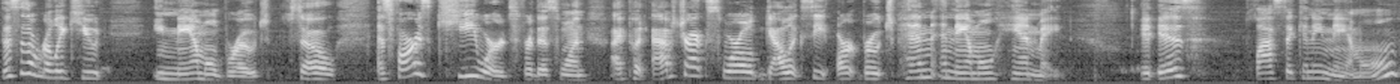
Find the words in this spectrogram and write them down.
This is a really cute enamel brooch. So as far as keywords for this one, I put abstract swirl galaxy art brooch pen enamel handmade. It is plastic and enamel.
